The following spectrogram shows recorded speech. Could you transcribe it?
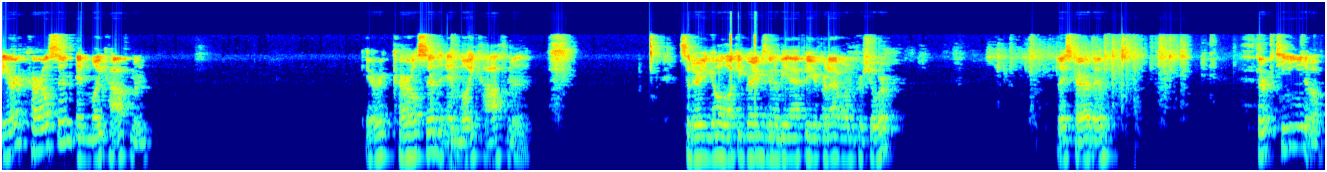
Erik Karlsson and Mike Hoffman. Erik Karlsson and Mike Hoffman. So there you go. Lucky Greg's going to be after you for that one for sure. Nice card, man. 13 of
